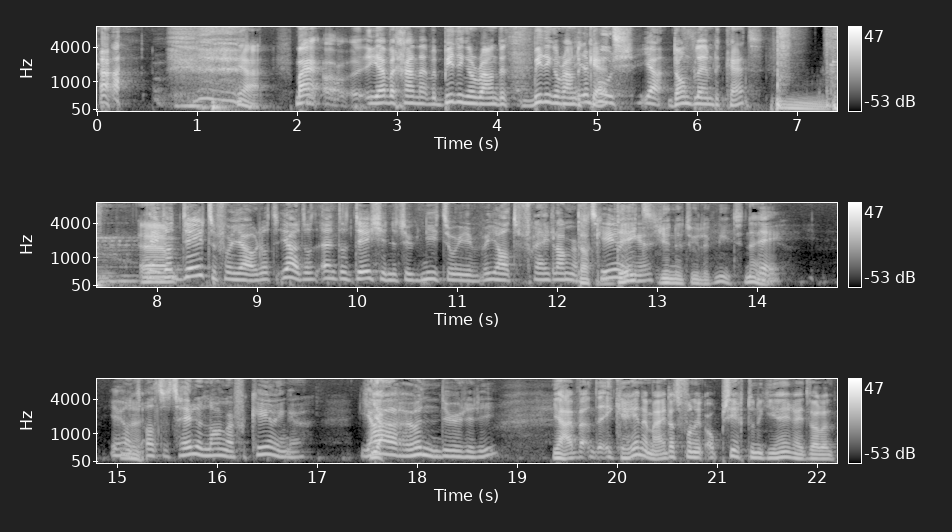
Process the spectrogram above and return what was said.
Ja. Maar oh, ja, we gaan naar bidding around the, bidding around the cat. bush, ja. Don't blame the cat. Nee, Ehm, dat daten van jou, dat, ja, dat, en dat deed je natuurlijk niet toen je, je had vrij lange dat verkeringen. deed je natuurlijk niet. Nee. Nee, je had Nee. altijd hele lange verkeringen. Jaren duurde die. Ja, ik herinner mij, dat vond ik op zich toen ik hierheen reed wel een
